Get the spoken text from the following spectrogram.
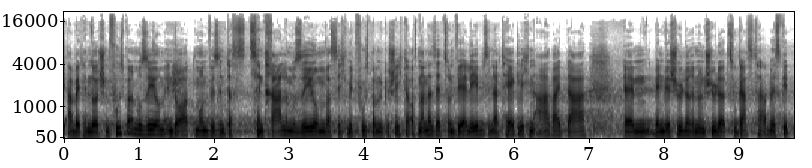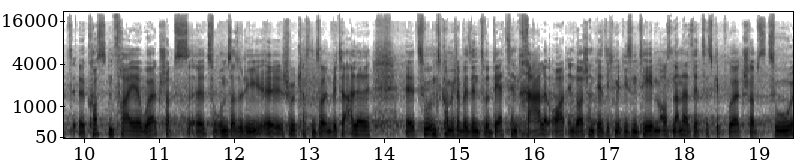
Ich arbeite im Deutschen Fußballmuseum in Dortmund. Wir sind das zentrale Museum, was sich mit Fußball und Geschichte auseinandersetzt. Und wir erleben es in der täglichen Arbeit da, wenn wir Schülerinnen und Schüler zu Gast haben. Es gibt äh, kostenfreie Workshops äh, zu uns. Also die äh, Schulklassen sollen bitte alle zu uns kommen. Ich glaube, wir sind so der zentrale Ort in Deutschland, der sich mit diesen Themen auseinandersetzt. Es gibt Workshops zu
